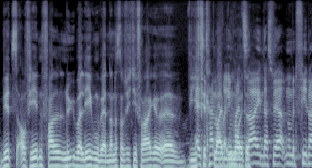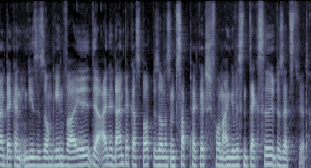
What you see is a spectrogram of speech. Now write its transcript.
wird es auf jeden Fall eine Überlegung werden. Dann ist natürlich die Frage, äh, wie es fit kann bleiben die eben halt Leute. sein, dass wir nur mit vier Linebackern in die Saison gehen, weil der eine Linebacker-Spot besonders im Sub-Package von einem gewissen Dex Hill besetzt wird.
